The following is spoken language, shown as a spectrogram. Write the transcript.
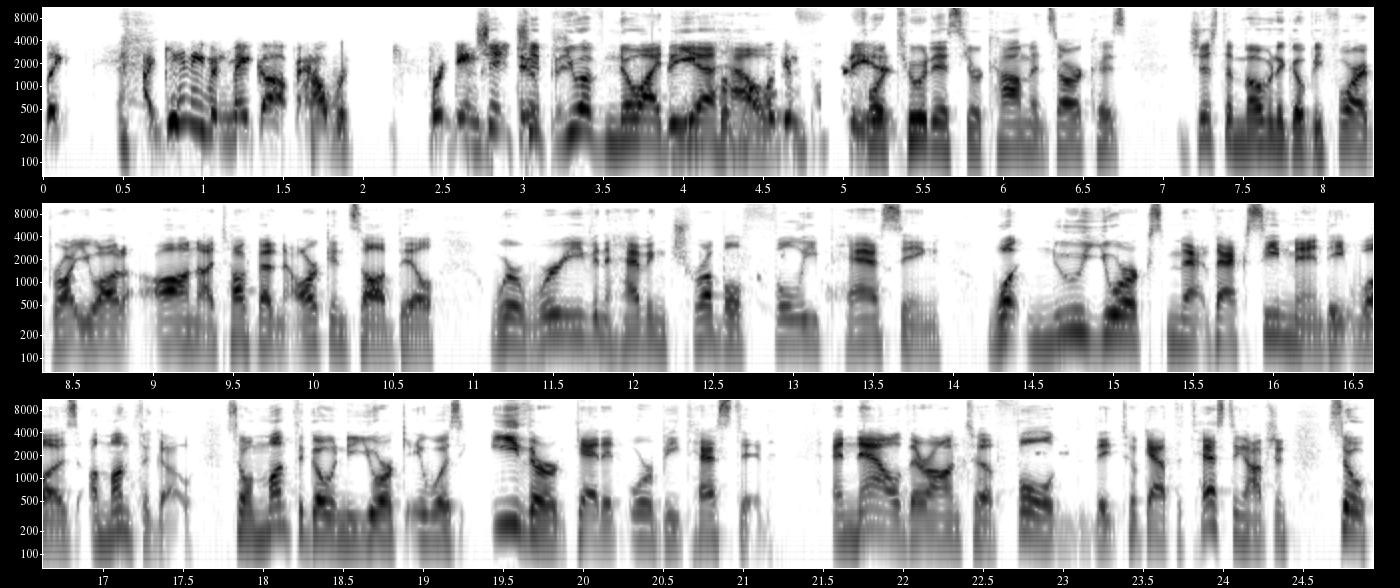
like I can't even make up how freaking Chip, Chip, you have no idea how fortuitous is. your comments are because just a moment ago, before I brought you on, on, I talked about an Arkansas bill where we're even having trouble fully passing what New York's ma- vaccine mandate was a month ago. So a month ago in New York, it was either get it or be tested. And now they're on to full, they took out the testing option. So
